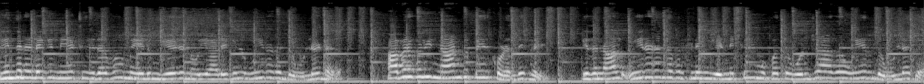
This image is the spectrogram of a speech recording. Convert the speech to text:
இந்த நிலையில் நேற்று இரவு மேலும் ஏழு நோயாளிகள் உயிரிழந்து உள்ளனர். அவர்களின் நான்கு பேர் குழந்தைகள். இதனால் உயிரிழந்தவர்களின் எண்ணிக்கை முப்பத்தி ஒன்றாக உயர்ந்து உள்ளது.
